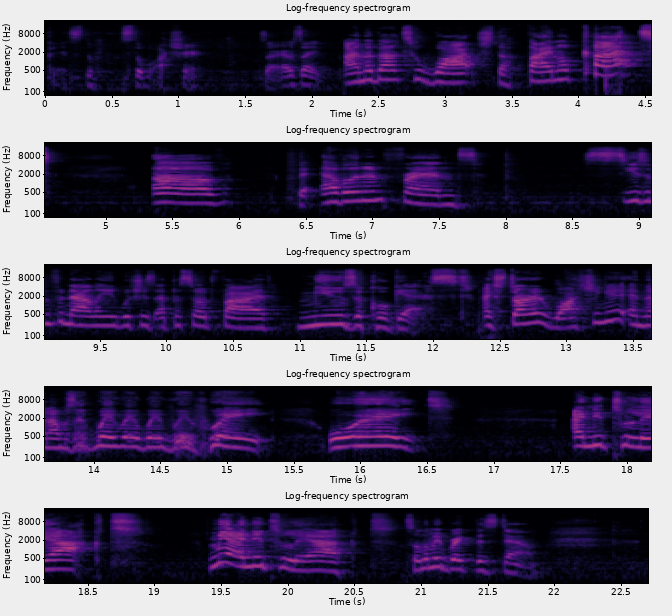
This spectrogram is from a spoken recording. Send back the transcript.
Okay, it's the it's the washer. Sorry, I was like, I'm about to watch the final cut of the Evelyn and Friends season finale, which is episode five, musical guest. I started watching it and then I was like, wait, wait, wait, wait, wait, wait. I need to react. Me, I need to react. So let me break this down.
